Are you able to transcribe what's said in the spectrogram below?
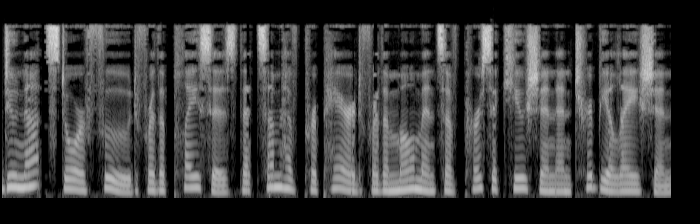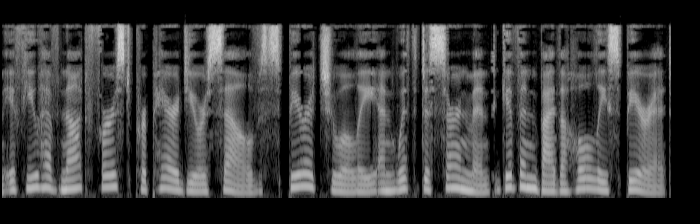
Do not store food for the places that some have prepared for the moments of persecution and tribulation if you have not first prepared yourselves spiritually and with discernment given by the Holy Spirit,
